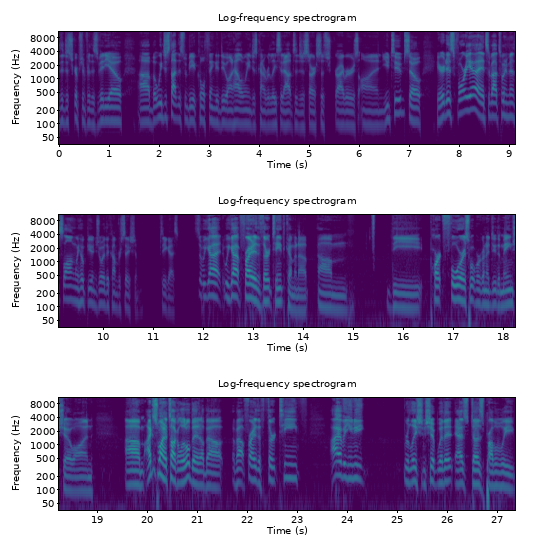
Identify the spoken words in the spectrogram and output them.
the description for this video. Uh, but we just thought this would be a cool thing to do on Halloween, just kind of release it out to just our subscribers on YouTube. So here it is for you. It's about 20 minutes long. We hope you enjoy the conversation. See you guys. So we got we got Friday the 13th coming up. Um, the part four is what we're going to do the main show on. Um, I just want to talk a little bit about about Friday the 13th. I have a unique relationship with it, as does probably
